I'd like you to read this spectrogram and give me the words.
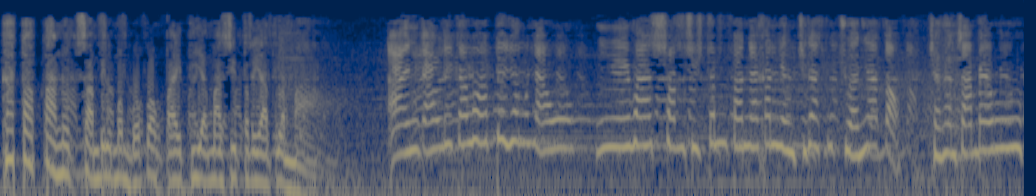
Kata Panut sambil membopong Paidi yang masih terlihat lemah. Lain kali kalau ada yang nyau nyewa sound system tanyakan yang jelas tujuannya toh. Jangan sampai ur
